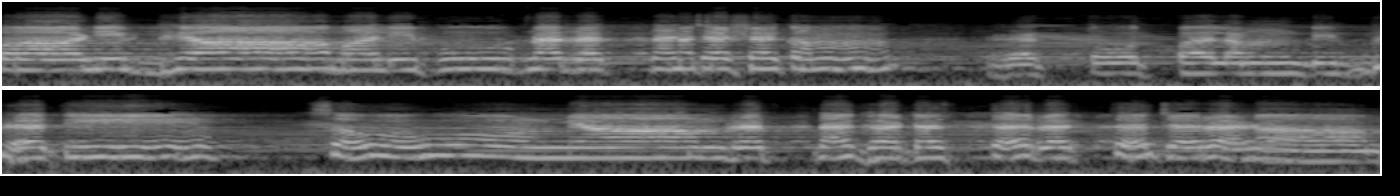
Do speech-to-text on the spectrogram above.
पाणिभ्यामलिपूर्णरत्नचषकम् रक्तोत्पलम् बिभ्रती सौम्याम् रत्नघटस्थरक्तचरणाम्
